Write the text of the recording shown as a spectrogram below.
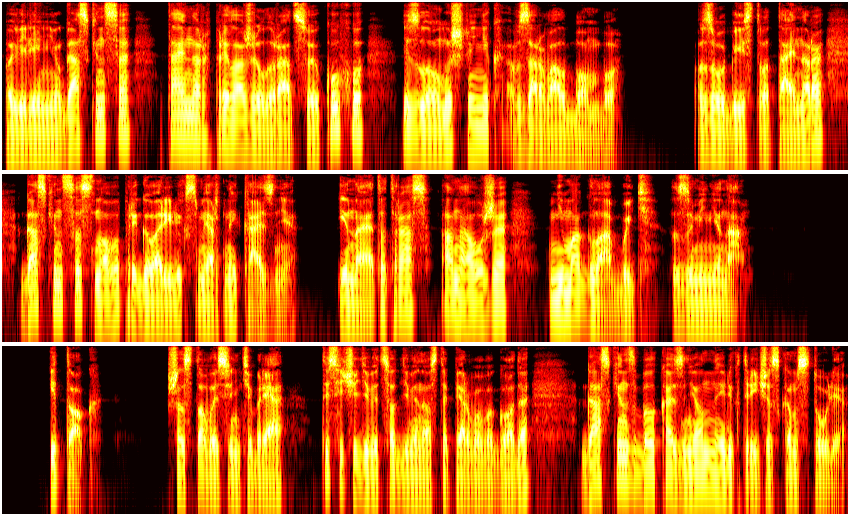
По велению Гаскинса Тайнер приложил рацию к уху, и злоумышленник взорвал бомбу. За убийство Тайнера – Гаскинса снова приговорили к смертной казни. И на этот раз она уже не могла быть заменена. Итог. 6 сентября 1991 года Гаскинс был казнен на электрическом стуле.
